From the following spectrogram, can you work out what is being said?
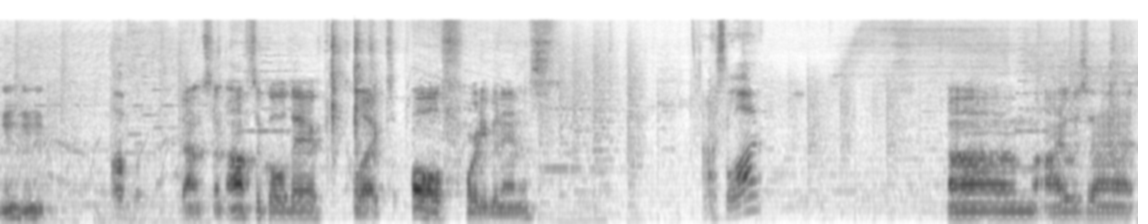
Mm-hmm. Lovely. Bouncing off the goal there. Collect all 40 bananas. That's a lot. Um, I was at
